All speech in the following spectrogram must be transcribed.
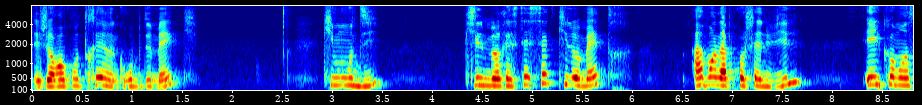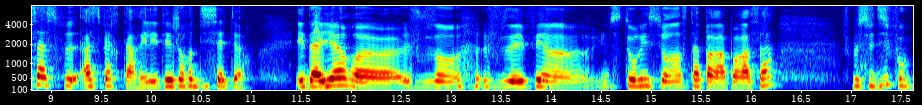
j'ai rencontré un groupe de mecs qui m'ont dit qu'il me restait 7 km avant la prochaine ville et il commençait à se, faire tard. Il était genre 17h. Et d'ailleurs, euh, je, vous avais fait une story sur Insta par rapport à ça. Je me suis dit, faut,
